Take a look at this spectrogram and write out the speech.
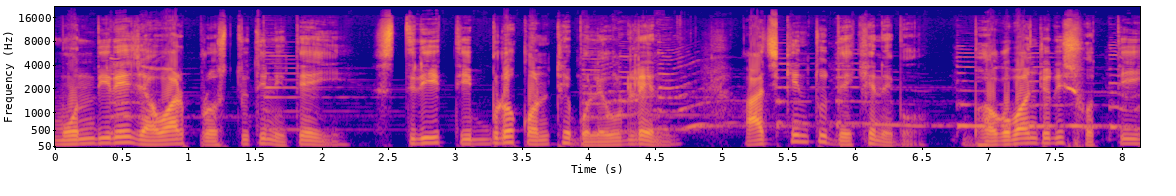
মন্দিরে যাওয়ার প্রস্তুতি নিতেই স্ত্রী তীব্র কণ্ঠে বলে উঠলেন, আজ কিন্তু দেখে নেব। ভগবান যদি সত্যিই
